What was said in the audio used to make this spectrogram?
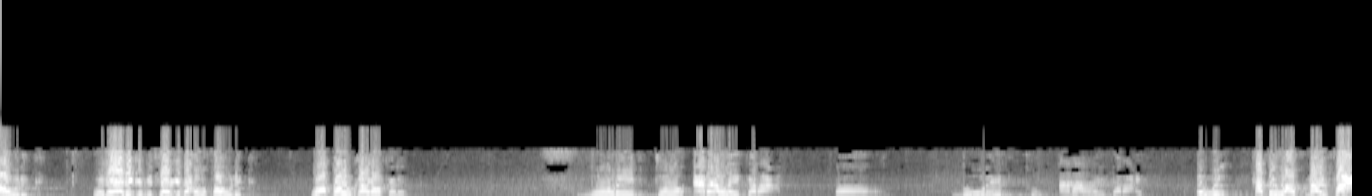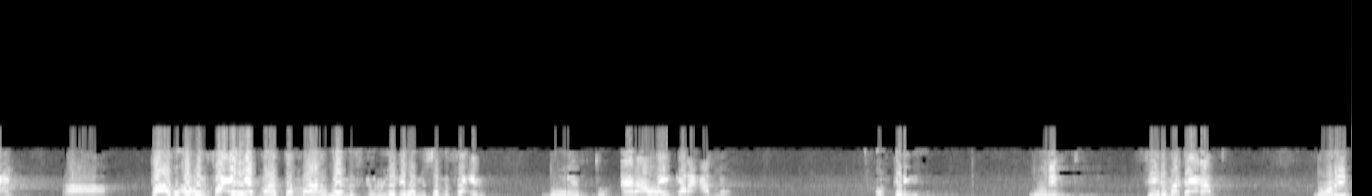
qawlika wadalika misaalka naxwu qawlika waa qowlkaaga oo kale duribtu anaa lay garaacay. Duribtu anaa lay garaacay. Awel hadda waa naaib faacil. Taadu awel faacilay ahayd maanta maaha waa mafcuulu ladii lam yusama faacilu. Duribtu anaa lay garacad leeda qof keligiis. Duribtu fiiri marka iraabta durib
